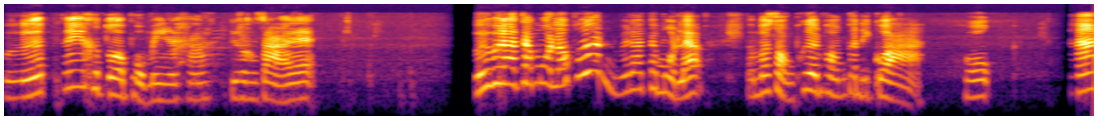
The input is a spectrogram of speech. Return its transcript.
ปึ๊บนี่คือตัวผมเองนะคะอยู่ทางซ้ายแหละ เฮ้ยเวลาจะหมดแล้วเพื่อน เวลาจะหมดแล้ว เรามาส่องเพื่อนพร้อมกันดีกว่าหกห้า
